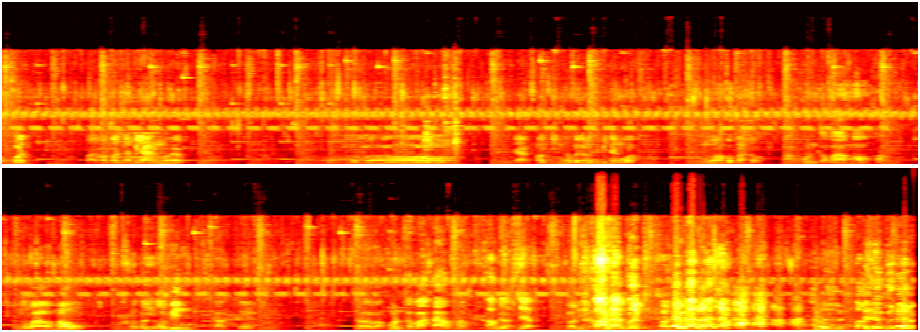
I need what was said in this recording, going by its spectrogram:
ของคนปากของคนยังไม่ย่างมั้งครับโอ้ย่างเขากินเข้าไปแล้วมันจะเป็นยังวะมึงร้องก็ปัดออกบางคนก็ว่าเมาครับมึงก็ว่าเมามันก็เอาวินครับเออ แล้วบางคนก็ว่าข้าวครับข้าวเดือดเสียบเขาเดี๋ยวข้าวได้เบิดเขาเดี๋ยวเขาเดี๋ยว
